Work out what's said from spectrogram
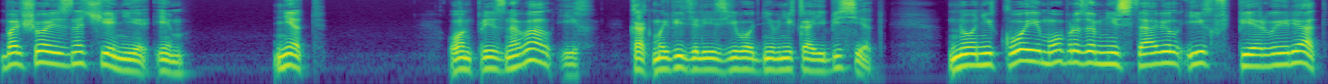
большое значение им? Нет. Он признавал их, как мы видели из его дневника и бесед, но никоим образом не ставил их в первый ряд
